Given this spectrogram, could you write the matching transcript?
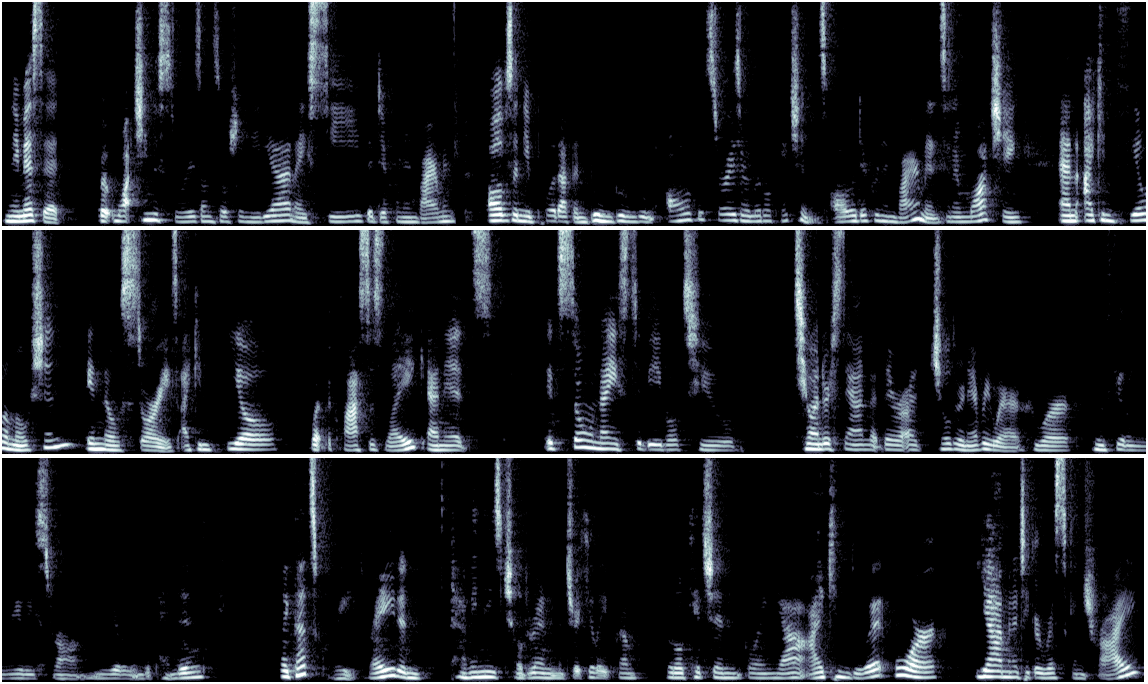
and I miss it. But watching the stories on social media and I see the different environments, all of a sudden you pull it up and boom, boom, boom. All of the stories are little kitchens, all the different environments. And I'm watching and I can feel emotion in those stories. I can feel what the class is like. And it's, it's so nice to be able to, to understand that there are children everywhere who are, who are feeling really strong and really independent. Like that's great, right? And having these children matriculate from little kitchen going, yeah, I can do it. Or, yeah, I'm going to take a risk and try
